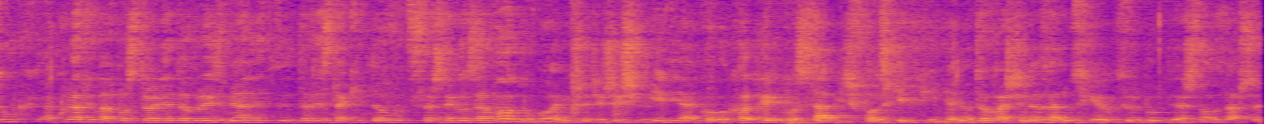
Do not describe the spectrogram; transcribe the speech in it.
tu akurat chyba po stronie dobrej zmiany to jest taki dowód strasznego zawodu, bo oni przecież jeśli mieli jak kogokolwiek postawić w polskim kinie, no to właśnie na Zanuskiego, który był zresztą zawsze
